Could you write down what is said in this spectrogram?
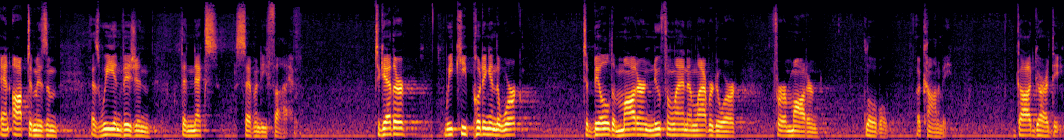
and optimism as we envision the next 75. Together, we keep putting in the work to build a modern Newfoundland and Labrador for a modern global economy. God guard thee,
